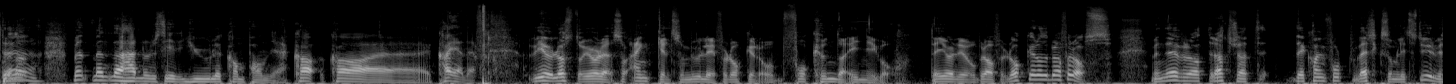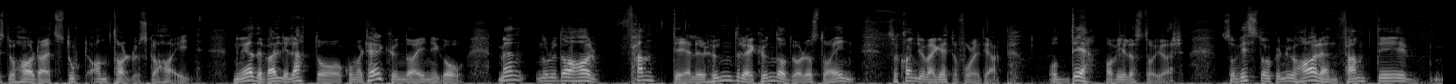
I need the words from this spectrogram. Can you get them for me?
Det- Men, men, men det her når du sier julekampanje, hva, hva, eh, hva er det for? Vi har jo lyst til å gjøre det så enkelt som mulig for dere å få kunder inn i Go. Det gjør det jo bra for dere, og det er bra for oss. Men det er for at rett og slett det kan fort virke som litt styr hvis du har da et stort antall du skal ha inn. Nå er det veldig lett å konvertere kunder inn i Go, men når du da har 50 eller 100 kunder du har lyst til å ha inn, så kan det jo være greit å få litt hjelp. Og det har vi lyst til å gjøre. Så hvis dere nå har en 50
